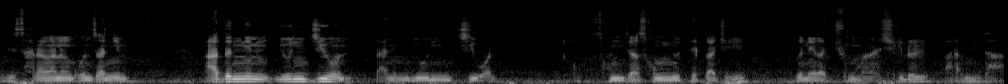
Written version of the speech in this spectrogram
우리 사랑하는 권사님 아드님 윤지원 따님 윤지원 손자 송유태까지 은혜가 충만하시기를 바랍니다.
